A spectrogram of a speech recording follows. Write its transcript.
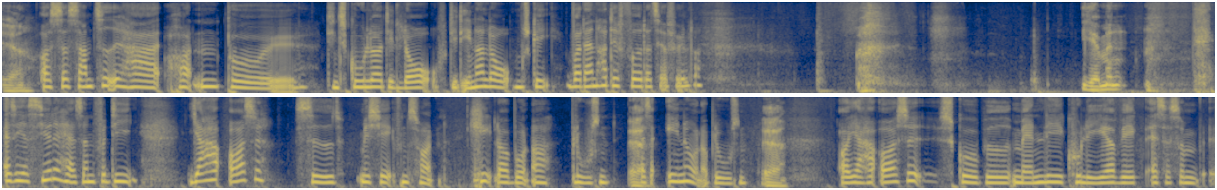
ja. og så samtidig har hånden på øh, din skulder, dit lår, dit inderlår måske. Hvordan har det fået dig til at føle dig? Jamen, Altså, jeg siger det, Hassan, fordi jeg har også siddet med chefens hånd helt op under blusen, Ja. altså inde under blusen. ja. Og jeg har også skubbet mandlige kolleger væk, altså som øh,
